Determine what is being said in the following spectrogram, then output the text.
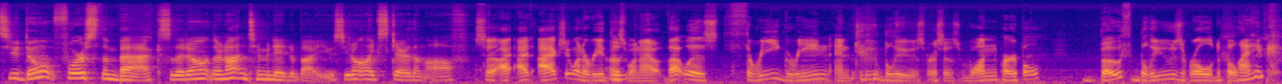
So you don't force them back, so they don't. They're not intimidated by you, so you don't like scare them off. So I, I I actually want to read this Um, one out. That was three green and two blues versus one purple. Both blues rolled blank.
